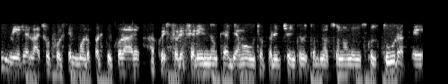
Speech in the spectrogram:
mi rilascio forse in modo particolare a questo referendum che abbiamo avuto per il Centro Internazionale di Scultura che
